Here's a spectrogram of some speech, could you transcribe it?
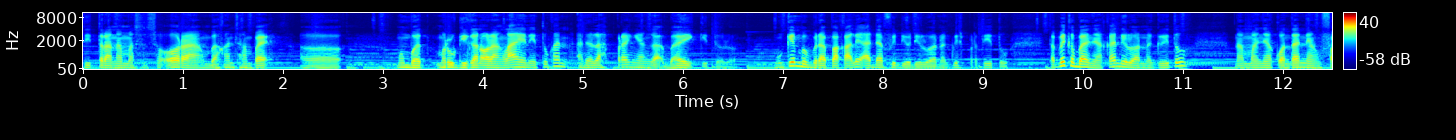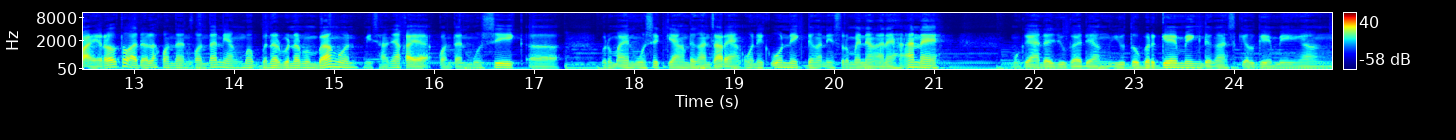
citra nama seseorang, bahkan sampai uh, membuat merugikan orang lain itu kan adalah prank yang nggak baik gitu loh. Mungkin beberapa kali ada video di luar negeri seperti itu. Tapi kebanyakan di luar negeri itu namanya konten yang viral tuh adalah konten-konten yang benar-benar membangun. Misalnya kayak konten musik uh, bermain musik yang dengan cara yang unik-unik dengan instrumen yang aneh-aneh mungkin ada juga yang youtuber gaming dengan skill gaming yang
